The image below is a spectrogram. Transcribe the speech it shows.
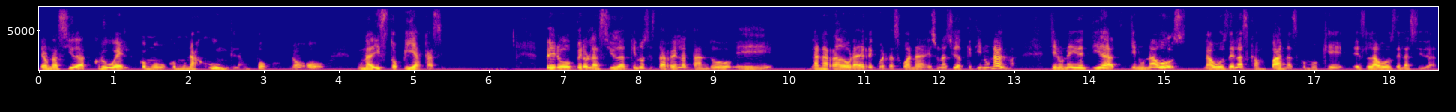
era una ciudad cruel, como, como una jungla un poco, ¿no? O una distopía casi pero, pero la ciudad que nos está relatando eh, la narradora de Recuerdas Juana es una ciudad que tiene un alma, tiene una identidad, tiene una voz, la voz de las campanas, como que es la voz de la ciudad.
